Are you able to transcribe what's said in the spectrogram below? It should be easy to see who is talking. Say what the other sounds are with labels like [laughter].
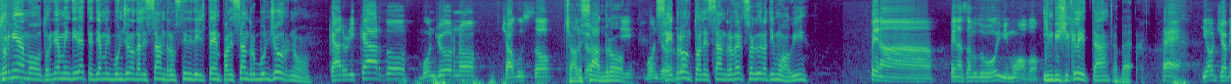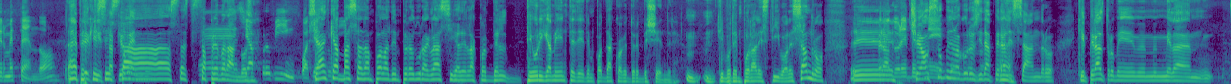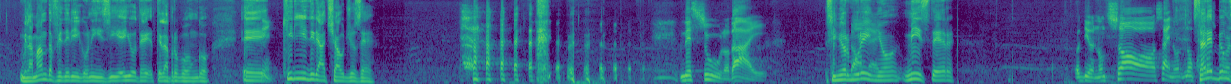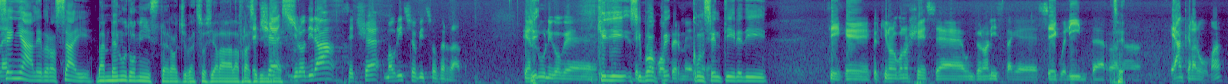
Speaker 1: Torniamo, torniamo in diretta e diamo il buongiorno ad Alessandro Austini del Tempo. Alessandro, buongiorno.
Speaker 2: Caro Riccardo, buongiorno. Ciao Augusto.
Speaker 1: Ciao Alessandro. Sei pronto Alessandro? Verso che ora ti muovi?
Speaker 2: Appena, appena saluto voi mi muovo.
Speaker 1: In bicicletta?
Speaker 2: Eh Eh, pioggia permettendo?
Speaker 3: Eh, perché, perché sta, sta, sta, sta eh, preparando.
Speaker 2: Si appropinqua.
Speaker 3: Si, si è anche abbassata un po' la temperatura classica dell'acqua, del, teoricamente di un po' d'acqua che dovrebbe scendere, mm, mm, tipo temporale estivo. Alessandro,
Speaker 1: eh, cioè, ho subito una curiosità per eh. Alessandro, che peraltro me, me, me la me la manda Federico Nisi e io te, te la propongo. Eh, sì. Chi gli dirà ciao Giuseppe? [laughs]
Speaker 2: Nessuno, dai.
Speaker 1: Signor no, Murigno? Mister?
Speaker 2: Oddio, non so, sai, non, non
Speaker 1: Sarebbe un lei. segnale però, sai?
Speaker 3: Benvenuto mister, oggi penso sia la, la frase se di ingresso.
Speaker 2: Glielo dirà se c'è Maurizio Pizzo Ferrato, che, che è l'unico che,
Speaker 1: che gli che si può, può per, consentire di...
Speaker 2: Sì, che per chi non lo conoscesse è un giornalista che segue l'Inter sì. e anche la Roma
